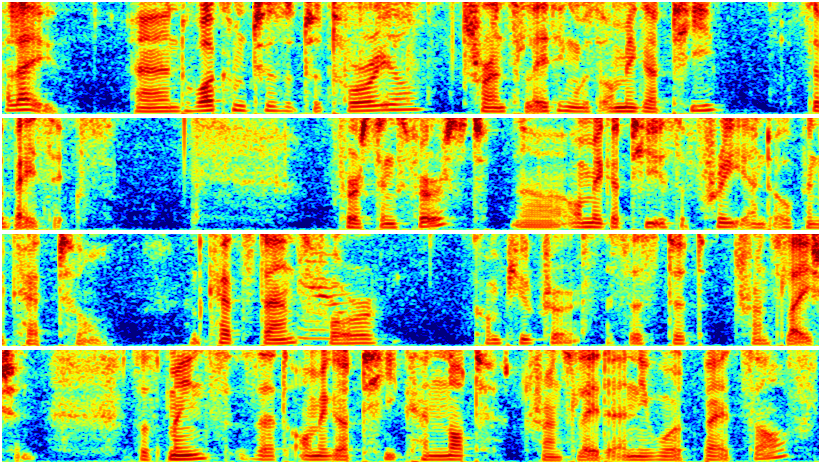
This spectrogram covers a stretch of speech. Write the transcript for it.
Hello and welcome to the tutorial Translating with OmegaT, the basics. First things first, uh, OmegaT is a free and open CAT tool. And CAT stands for Computer Assisted Translation. This means that OmegaT cannot translate any word by itself,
